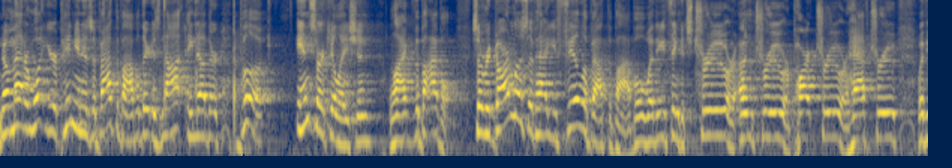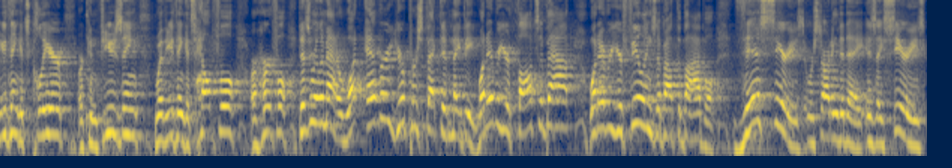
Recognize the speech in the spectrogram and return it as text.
no matter what your opinion is about the Bible, there is not another book in circulation like the Bible. So, regardless of how you feel about the Bible, whether you think it's true or untrue or part true or half true, whether you think it's clear or confusing, whether you think it's helpful or hurtful, doesn't really matter. Whatever your perspective may be, whatever your thoughts about, whatever your feelings about the Bible, this series that we're starting today is a series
